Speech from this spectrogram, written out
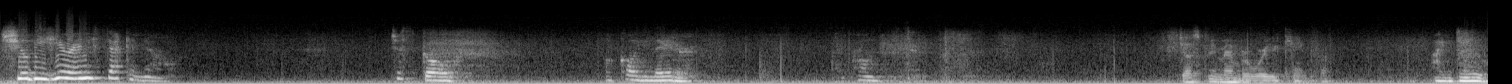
She'll be here any second now. Just go. I'll call you later. I promise. Just remember where you came from. I do.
